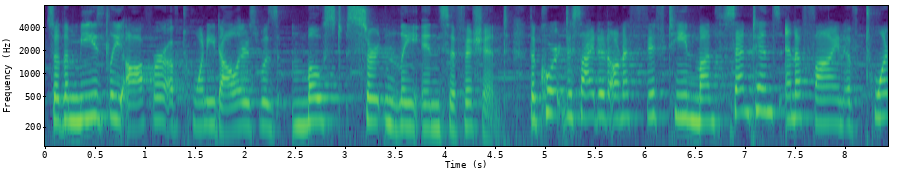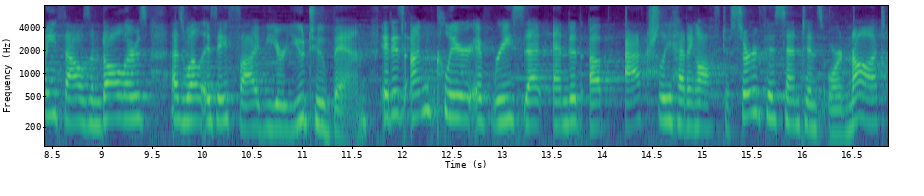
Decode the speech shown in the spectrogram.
so the measly offer of $20 was most certainly insufficient. The court decided on a 15 month sentence and a fine of $20,000 as well as a 5 year YouTube ban. It is unclear if Reset ended up actually heading off to serve his sentence or not,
